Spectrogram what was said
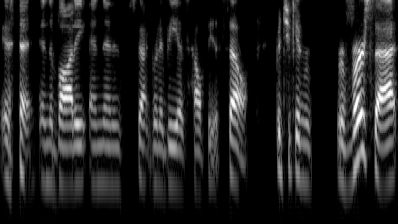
in the body, and then it's not going to be as healthy a cell. But you can reverse that,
